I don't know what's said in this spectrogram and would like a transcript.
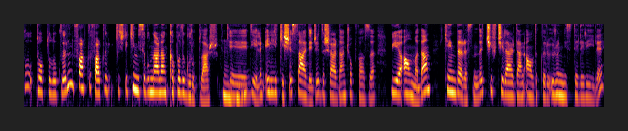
bu toplulukların farklı farklı işte kimisi bunlardan kapalı gruplar hı hı. E, diyelim 50 kişi sadece dışarıdan çok fazla üye almadan kendi arasında çiftçilerden aldıkları ürün listeleriyle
